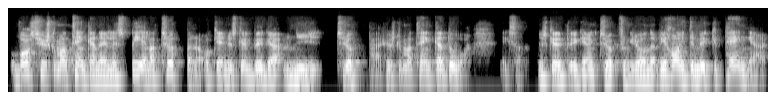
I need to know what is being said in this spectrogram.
vad, hur ska man tänka när det gäller spelartruppen? Okej, nu ska vi bygga en ny trupp här. Hur ska man tänka då? Liksom. Nu ska vi bygga en trupp från grunden. Vi har inte mycket pengar,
